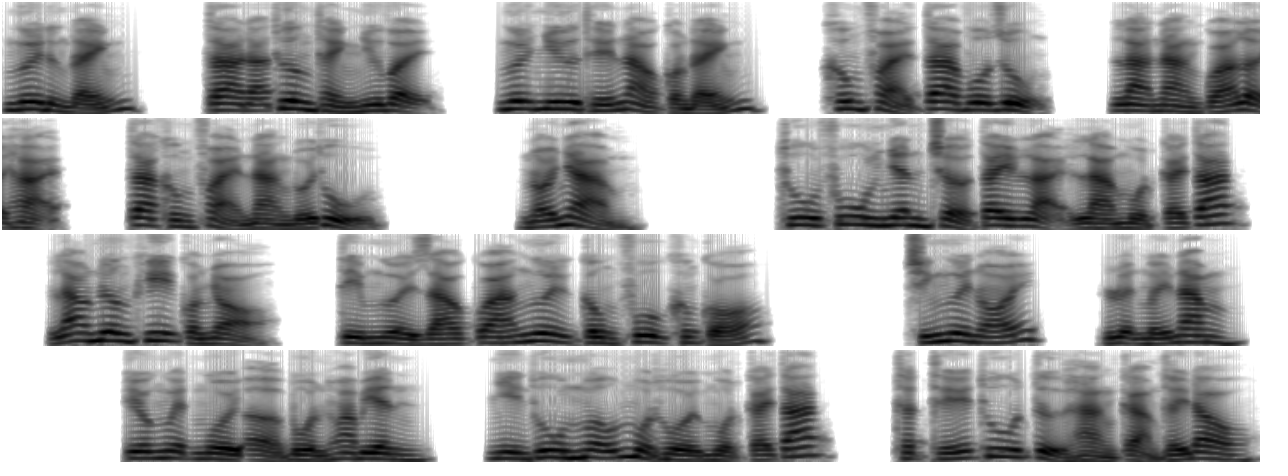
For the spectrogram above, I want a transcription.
ngươi đừng đánh, ta đã thương thành như vậy, ngươi như thế nào còn đánh, không phải ta vô dụng, là nàng quá lợi hại, ta không phải nàng đối thủ. Nói nhảm, thu phu nhân trở tay lại là một cái tát, lao nương khi còn nhỏ, tìm người giáo quá ngươi công phu không có. Chính ngươi nói, luyện mấy năm. Tiêu Nguyệt ngồi ở buồn hoa biên, nhìn thu mẫu một hồi một cái tát, thật thế thu tử hàng cảm thấy đau,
